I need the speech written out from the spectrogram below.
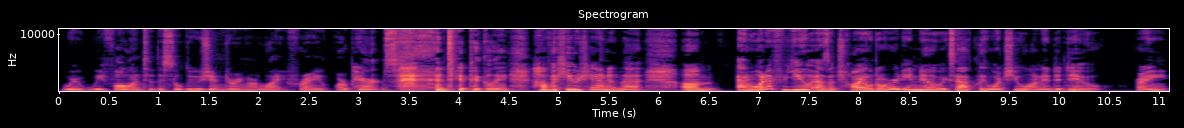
we, we fall into this illusion during our life, right? Our parents typically have a huge hand in that. Um, and what if you as a child already knew exactly what you wanted to do? Right?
